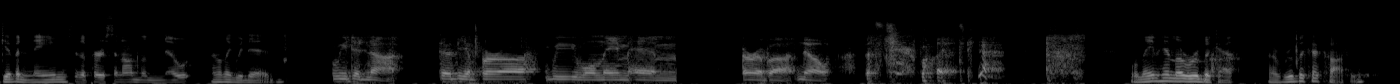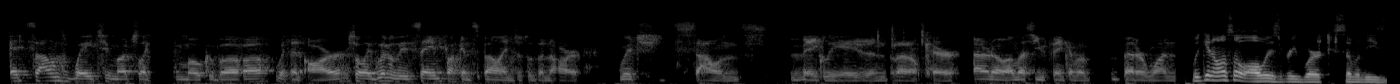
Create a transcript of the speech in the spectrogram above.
give a name to the person on the note i don't think we did we did not. They're the Abura. We will name him Uraba. No, that's terrible idea. we'll name him arubica arubica coffee It sounds way too much like Mokuba with an R. So like literally the same fucking spelling just with an R, which sounds vaguely Asian, but I don't care. I don't know unless you think of a better one. we can also always rework some of these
